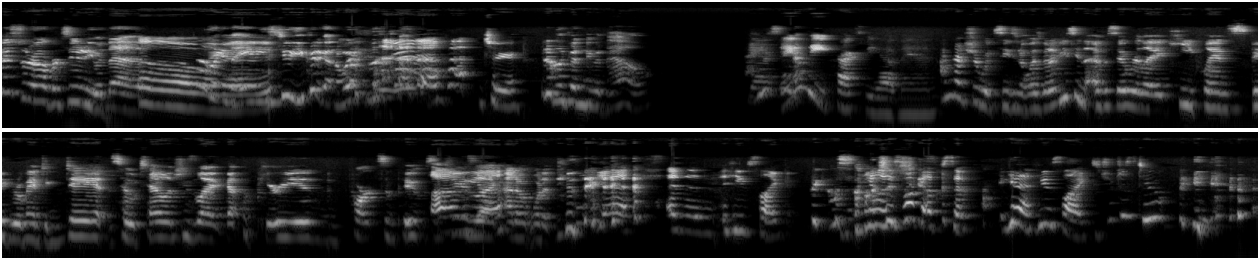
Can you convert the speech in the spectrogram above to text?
missed their opportunity with that. Oh That was like in the 80s too. You could have gotten away with that. True. You definitely couldn't do it now. Yeah, Naomi cracks me up, man. I'm not sure what season it was, but have you seen the episode where like he plans this big romantic day at this hotel and she's like got the period parts and poops and Oh, she's yeah. like, I don't want to do that. Yeah. And then he's like, Like, was he was like upset. Yeah, he was like, "Did you just do?"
